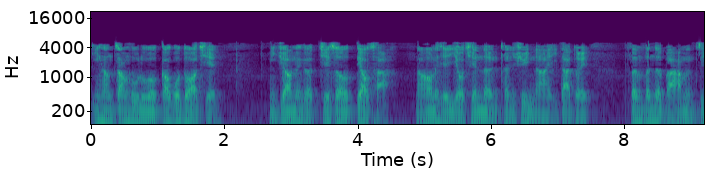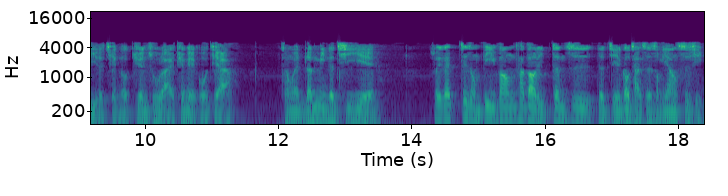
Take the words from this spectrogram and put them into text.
银行账户如果高过多少钱，你就要那个接受调查，然后那些有钱人腾讯啊一大堆。纷纷的把他们自己的钱都捐出来，捐给国家，成为人民的企业。所以在这种地方，它到底政治的结构产生什么样的事情，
